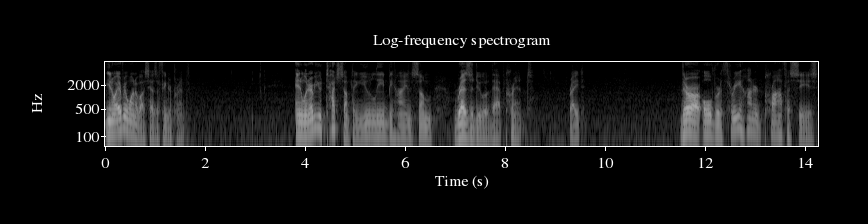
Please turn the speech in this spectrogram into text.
You know, every one of us has a fingerprint. And whenever you touch something, you leave behind some residue of that print, right? There are over 300 prophecies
